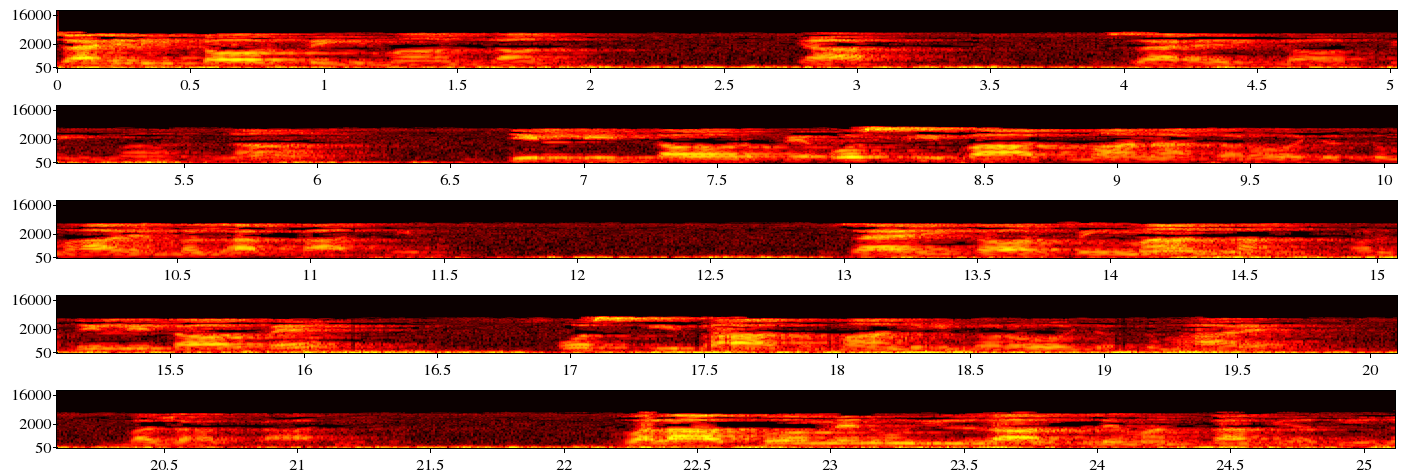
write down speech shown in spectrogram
ظاہری طور پہ ایمان لانا۔ کیا؟ ظاہری طور پہ ایمان لا دلی طور پہ اس کی بات مانا کرو جو تمہارے مذہب کا آدمی ہو۔ ظاہری طور پہ ایمان لانا اور دلی طور پہ اس کی بات مانی کرو جو تمہارے مذہب کا آدمی ہو۔ ولا تو مینو اللہ لمن کا بھی ادین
